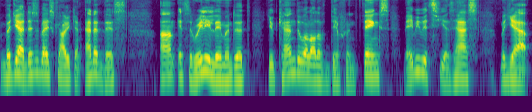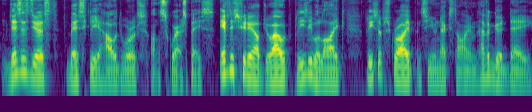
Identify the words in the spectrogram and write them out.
But yeah, this is basically how you can edit this. Um, it's really limited. You can do a lot of different things, maybe with CSS, but yeah, this is just basically how it works on Squarespace. If this video helped you out, please leave a like, please subscribe and see you next time. Have a good day.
